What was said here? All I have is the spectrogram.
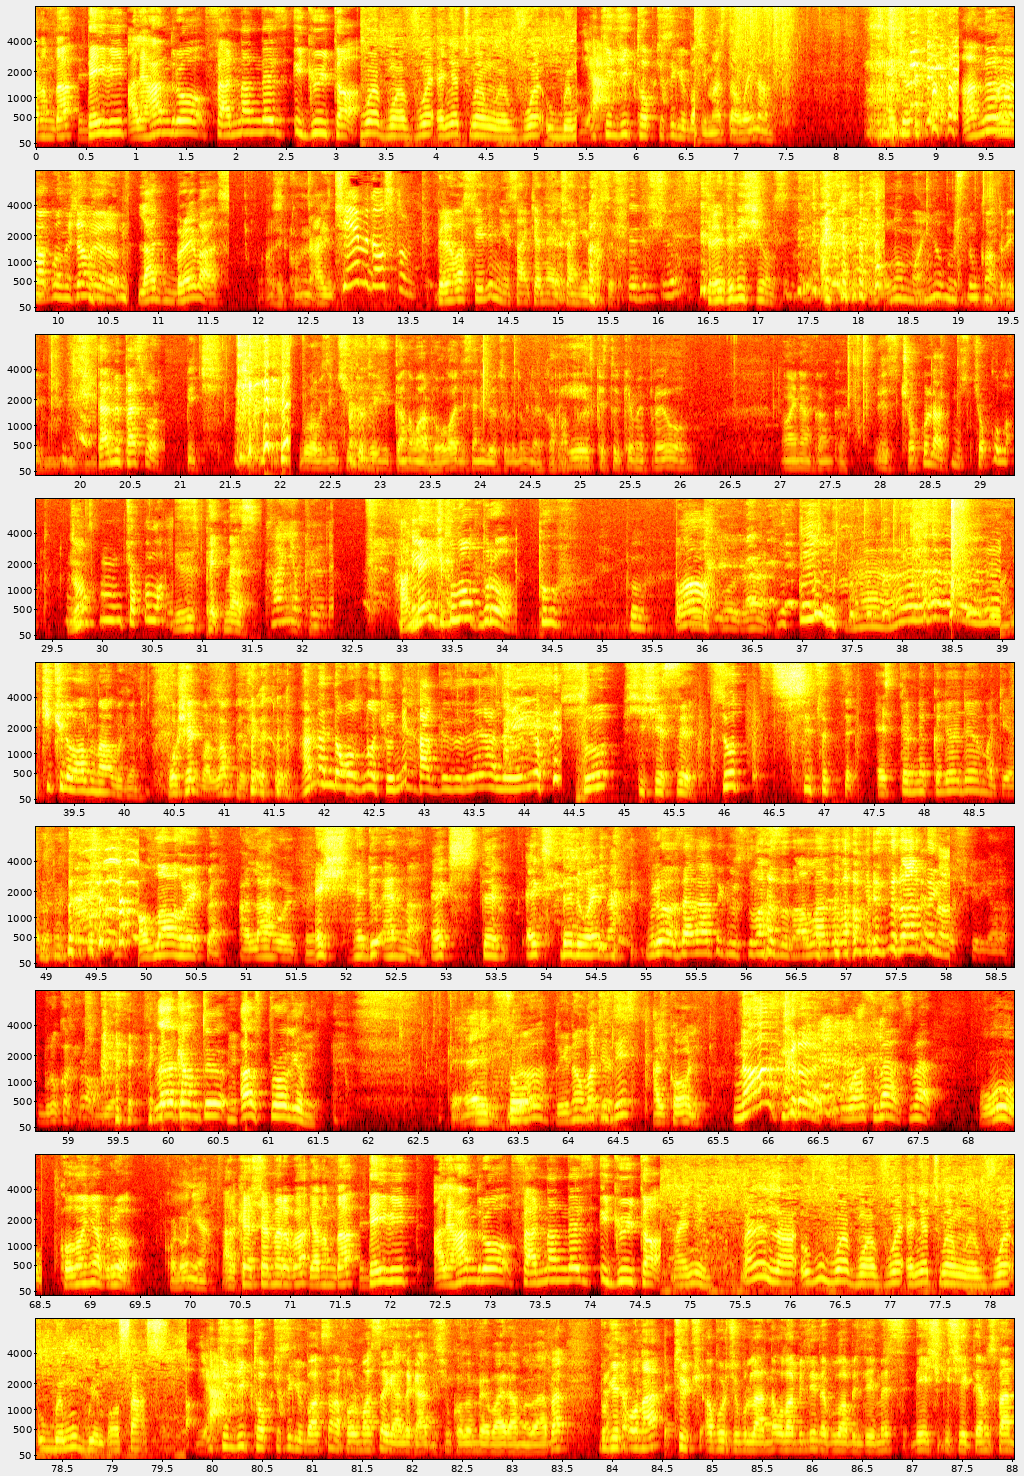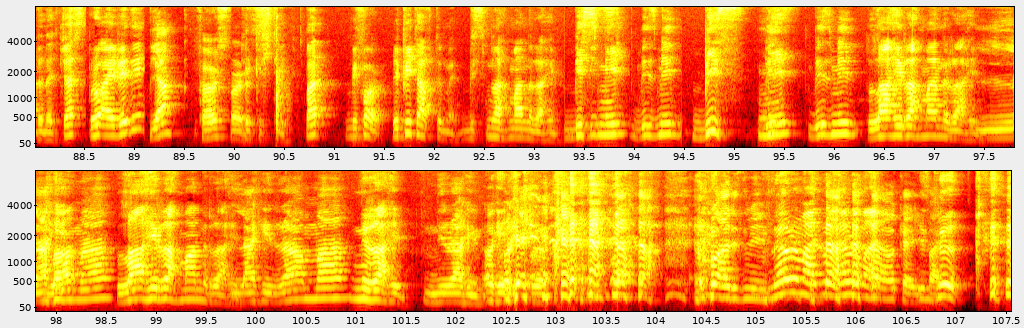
Yanımda David Alejandro Fernandez Iguita. İkinci topçusu gibi. Si más está buena. Anlıyorum ama konuşamıyorum. Like brevas. Şey mi dostum? Brevas şey değil mi insan kendine yakışan giymesi? Traditions. Oğlum manyak Müslüm country. Tell me password. bitch. Bro bizim çiğ köfte dükkanı vardı. Olaydı seni götürdüm de kapattı. Es que estoy que me pruebo. Aynen kanka. Es chocolate. Çokolat. ¿No? Çokolat. This is pekmez. Kan yapıyor de. Honey? Make blood bro. Puf. Ah, 2 kilo aldın ha bugün. Poşet var lan poşet dur. Hemen de ağzını açıyor. Ne? herkese selam Su şişesi. Su şişesi. Esterne klöde makyajı. Allahu Ekber. Allahu Ekber. Eşhedü enna. Ex de, ex de duena. Bro sen artık Müslümansın. Allah sana affetsin artık. Şükür yarabbim. Bro kalk. Welcome to us program. Eh, Bro, do you know what is this? Alcohol. No good. What smell smell. Uh, Kolonya bro. colonia. Arkadaşlar merhaba. Yanımda David Alejandro Fernandez Iguita. My name. My name na ovu vue, vue, vue, enye tue, vue, vue, ugbem, ugbem, osas. İkinci lig topçusu gibi baksana formasıyla geldi kardeşim Kolombiya bayrağımla beraber. Bugün ona Türk abur cuburlarını olabildiğinde bulabildiğimiz değişik içeceklerimizi falan deneteceğiz. Bro, are you ready? Yeah? First, First. Turkish tea. But before, repeat after me. Bismillahirrahmanirrahim. Bismil, Bismil. Bismil, Bismil. lahirrahmanirrahim. Lahirma. La, lahirrahmanirrahim. Lahirama. Nirahim. Nirahim. Okay. Okay. what it mean? Never mind, never mind. Okay, It's fine. good.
